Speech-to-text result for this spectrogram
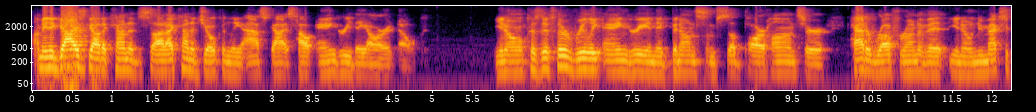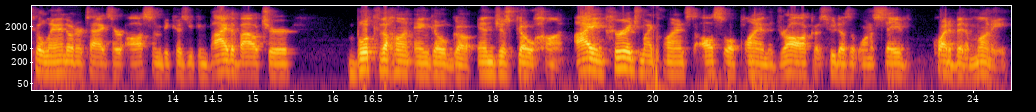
I mean, a guy's got to kind of decide. I kind of jokingly ask guys how angry they are at elk. You know, because if they're really angry and they've been on some subpar hunts or had a rough run of it, you know, New Mexico landowner tags are awesome because you can buy the voucher, book the hunt, and go go and just go hunt. I encourage my clients to also apply in the draw because who doesn't want to save quite a bit of money?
